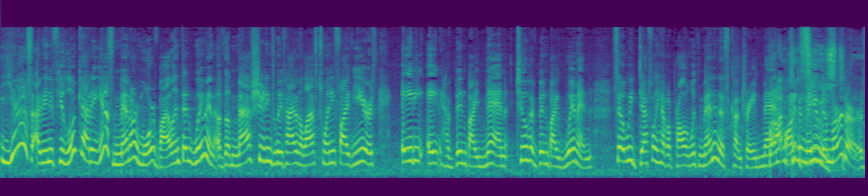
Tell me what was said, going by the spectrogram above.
Yes. I mean, if you look at it, yes, men are more violent than women. Of the mass shootings we've had in the last 25 years, 88 have been by men, two have been by women. So we definitely have a problem with men in this country. Men are committing the murders.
